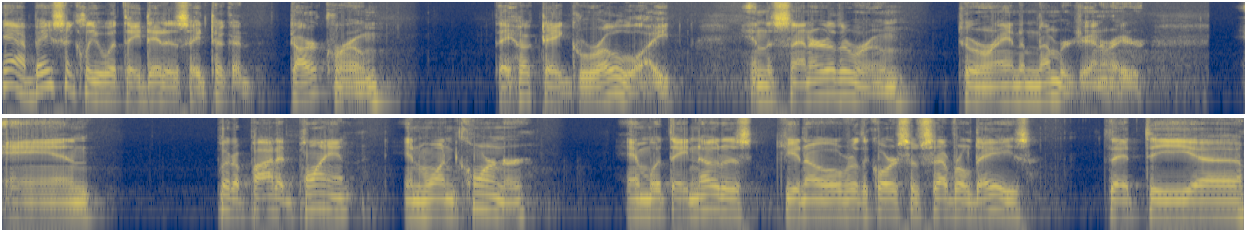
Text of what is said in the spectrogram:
Yeah, basically what they did is they took a dark room, they hooked a grow light in the center of the room to a random number generator, and put a potted plant in one corner. And what they noticed, you know, over the course of several days, that the uh,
